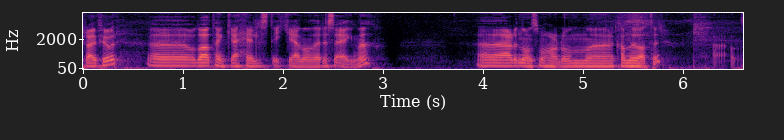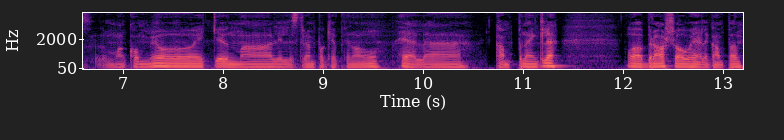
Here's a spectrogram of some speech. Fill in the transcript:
fra i fjor. Og da tenker jeg helst ikke en av deres egne. Er det noen som har noen kandidater? Altså, man kommer jo ikke unna Lillestrøm på cupfinalen hele kampen, egentlig. Det var bra show hele kampen.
